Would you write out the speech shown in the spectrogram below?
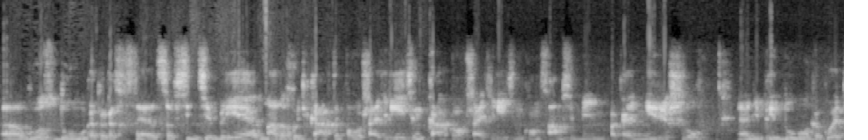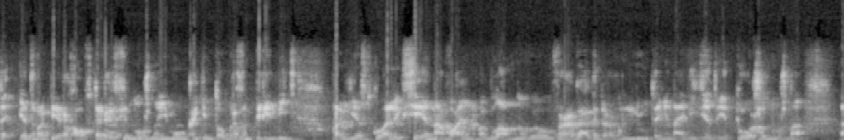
Госдуму, которая состоится в сентябре. Надо хоть как-то повышать рейтинг. Как повышать рейтинг, он сам себе пока не решил, э, не придумал какой-то. Это, во-первых. А во-вторых, нужно ему каким-то образом перебить повестку Алексея Навального, главного его врага, которого он люто ненавидит. И тоже нужно э,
